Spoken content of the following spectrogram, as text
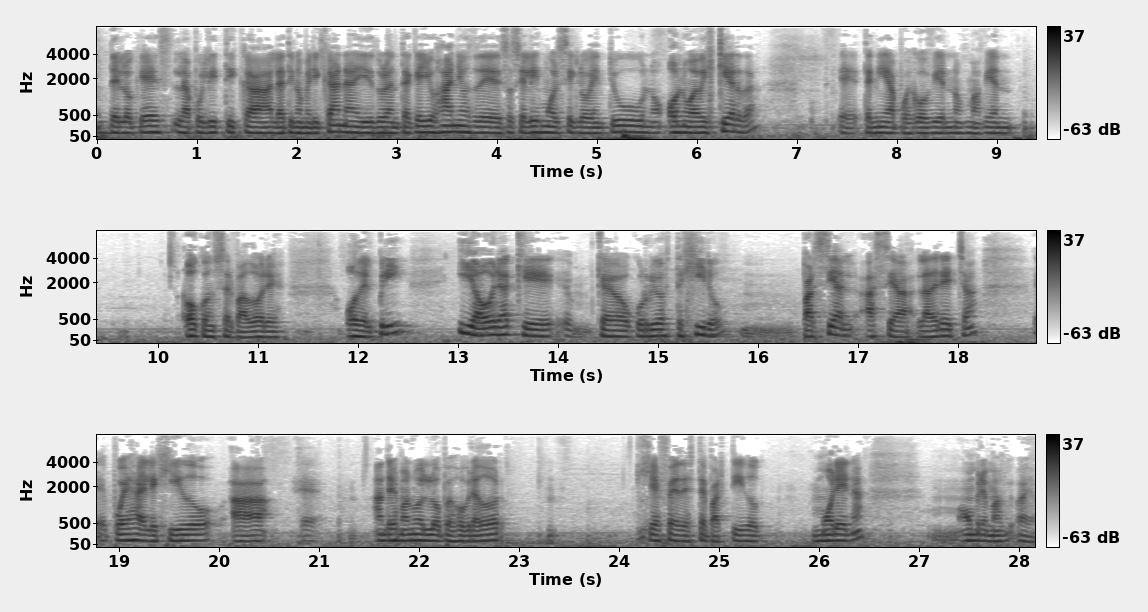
de lo que es la política latinoamericana y durante aquellos años de socialismo del siglo XXI o nueva izquierda, eh, tenía pues gobiernos más bien o conservadores o del PRI y ahora que, eh, que ocurrió este giro mm, parcial hacia la derecha, eh, pues ha elegido a eh, Andrés Manuel López Obrador, jefe de este partido Morena, hombre más, eh,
